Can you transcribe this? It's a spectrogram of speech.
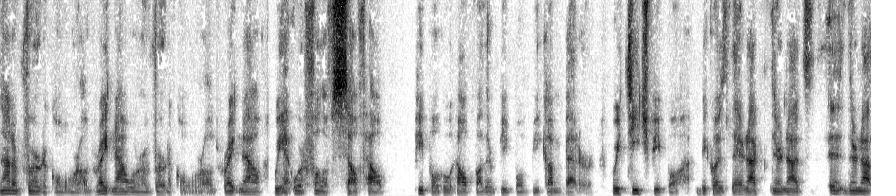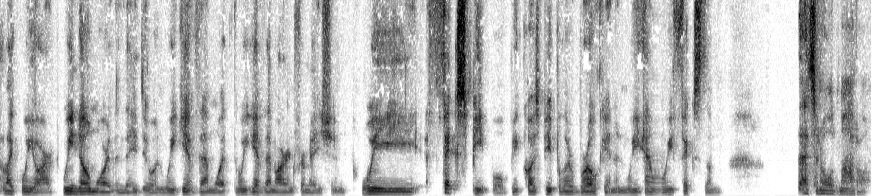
not a vertical world. Right now, we're a vertical world. Right now, we ha- we're full of self help. People who help other people become better. We teach people because they're not they're not they're not like we are. We know more than they do, and we give them what we give them our information. We fix people because people are broken, and we and we fix them. That's an old model.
